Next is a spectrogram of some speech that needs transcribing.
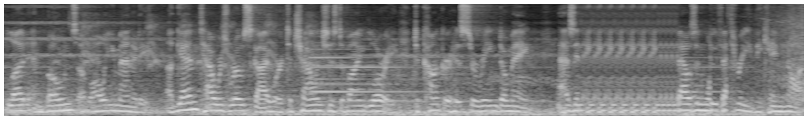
blood, and bones of all humanity. Again, towers rose skyward to challenge his divine glory, to conquer his serene domain. As in 1003 became naught,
